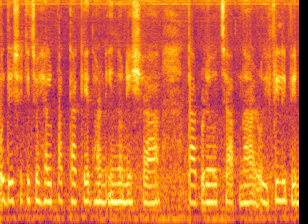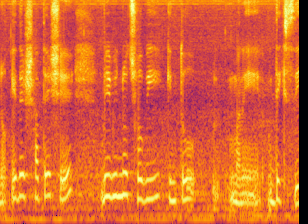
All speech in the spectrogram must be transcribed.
ওই দেশে কিছু হেল্পার থাকে, ধরেন ইন্দোনেশিয়া, তারপরে হচ্ছে আপনার ওই ফিলিপিনো, এদের সাথে সে বিভিন্ন ছবি কিন্তু মানে দেখছি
